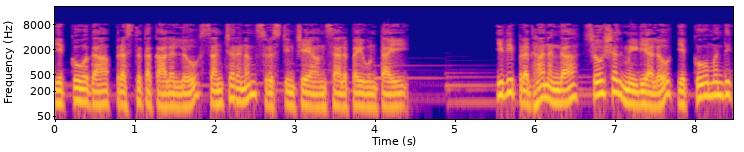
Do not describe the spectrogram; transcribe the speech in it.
ఎక్కువగా ప్రస్తుత కాలంలో సంచలనం సృష్టించే అంశాలపై ఉంటాయి. ఇవి ప్రధానంగా సోషల్ మీడియాలో ఎక్కువ మంది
